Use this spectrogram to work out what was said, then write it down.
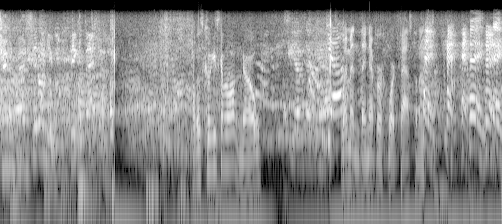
Shaving pad. Sit on you. I'm big fat guy. Are those cookies coming along? No. Yeah. Women, they never work fast enough. Hey, hey, hey, hey, hey,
